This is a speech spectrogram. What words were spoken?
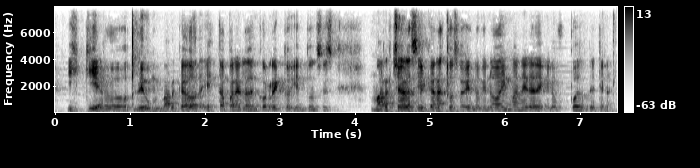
izquierdo de un marcador está para el lado incorrecto y entonces marchar hacia el canasto sabiendo que no hay manera de que lo puedan detener.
